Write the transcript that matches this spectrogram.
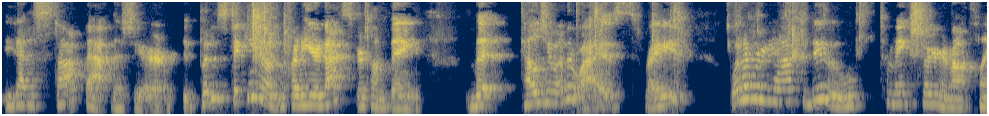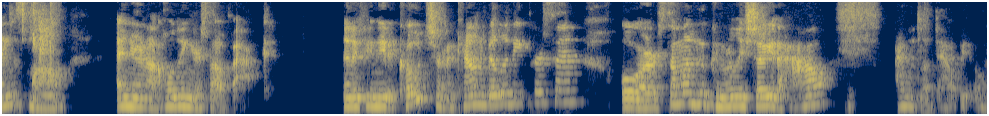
You got to stop that this year. Put a sticky note in front of your desk or something that tells you otherwise, right? Whatever you have to do to make sure you're not playing small and you're not holding yourself back. And if you need a coach or an accountability person or someone who can really show you the how, I would love to help you.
